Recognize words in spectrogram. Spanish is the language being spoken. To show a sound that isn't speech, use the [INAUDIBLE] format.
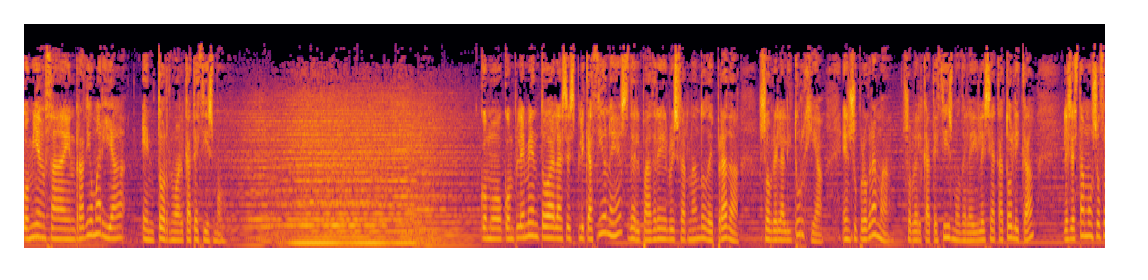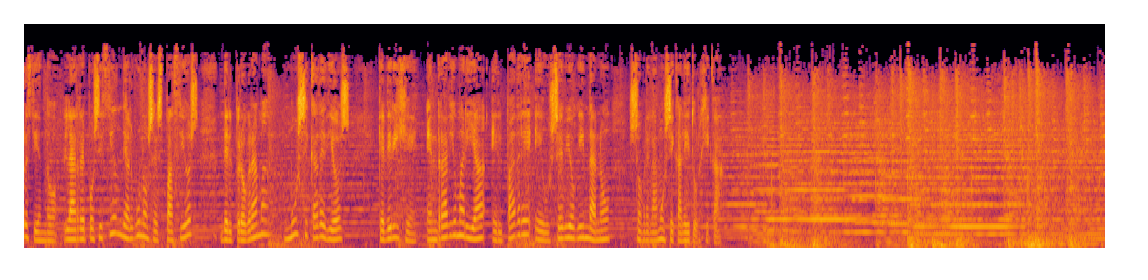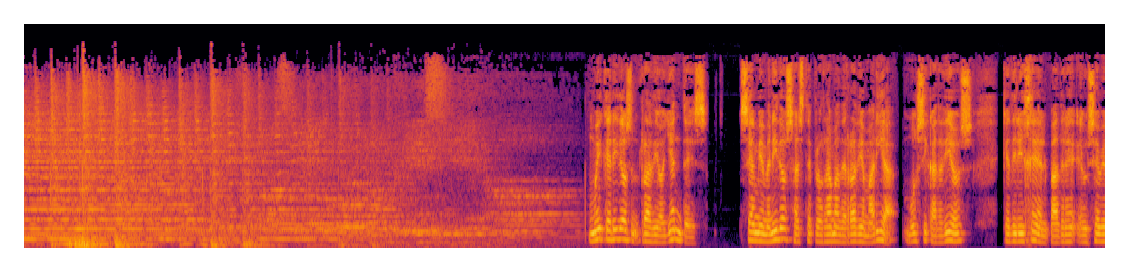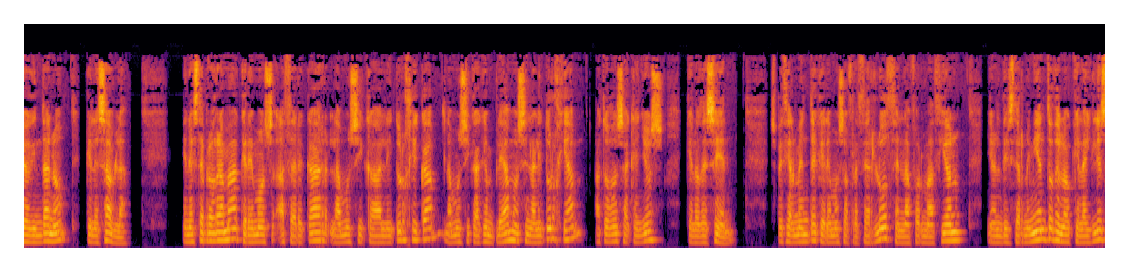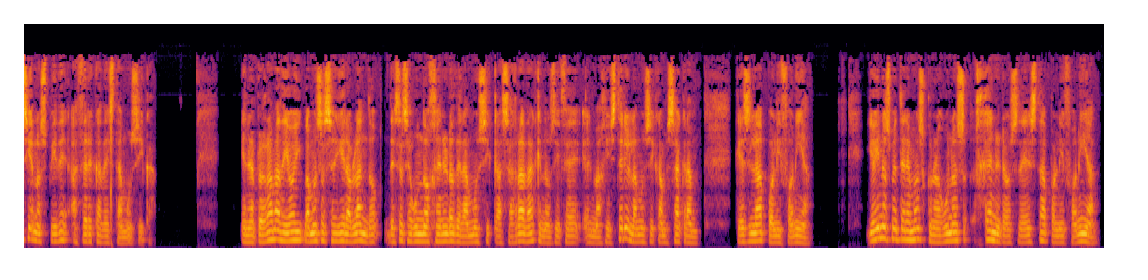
Comienza en Radio María en torno al catecismo. Como complemento a las explicaciones del padre Luis Fernando de Prada sobre la liturgia en su programa sobre el catecismo de la Iglesia Católica, les estamos ofreciendo la reposición de algunos espacios del programa Música de Dios que dirige en Radio María el padre Eusebio Guindano sobre la música litúrgica. Muy queridos radioyentes, sean bienvenidos a este programa de Radio María, Música de Dios, que dirige el Padre Eusebio Guindano, que les habla. En este programa queremos acercar la música litúrgica, la música que empleamos en la liturgia, a todos aquellos que lo deseen. Especialmente queremos ofrecer luz en la formación y en el discernimiento de lo que la Iglesia nos pide acerca de esta música. En el programa de hoy vamos a seguir hablando de este segundo género de la música sagrada que nos dice el magisterio, la música sacram, que es la polifonía. Y hoy nos meteremos con algunos géneros de esta polifonía.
